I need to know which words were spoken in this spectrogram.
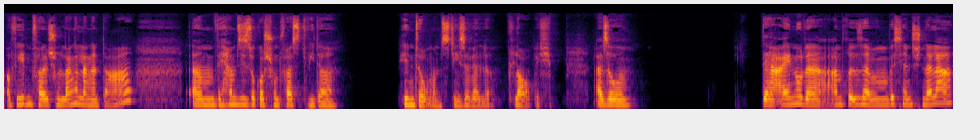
auf jeden Fall schon lange, lange da. Ähm, wir haben sie sogar schon fast wieder hinter uns, diese Welle, glaube ich. Also der ein oder andere ist ja ein bisschen schneller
